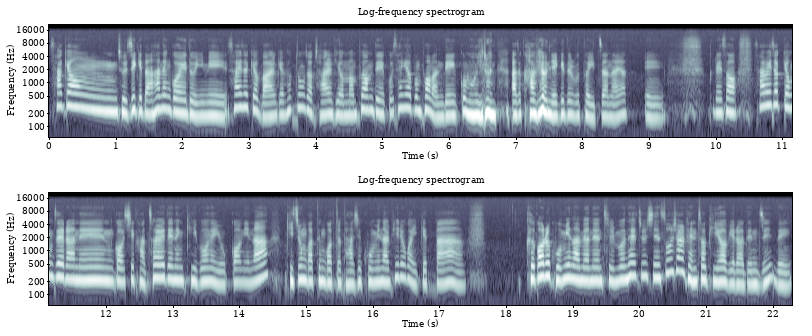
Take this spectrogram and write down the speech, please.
사경 조직이다 하는 거에도 이미 사회적 기업, 마을기업, 협동조합, 자활기업만 포함되어 있고 생협은 포함 안 돼 있고 뭐 이런 아주 가벼운 얘기들부터 있잖아요. 예. 그래서 사회적 경제라는 것이 갖춰야 되는 기본의 요건이나 기준 같은 것들 다시 고민할 필요가 있겠다. 그거를 고민하면은 질문해 주신 social venture 기업이라든지 네.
